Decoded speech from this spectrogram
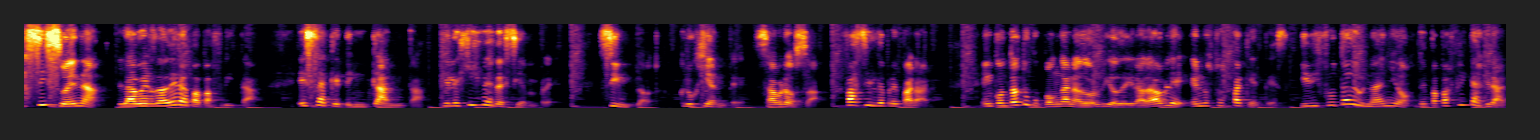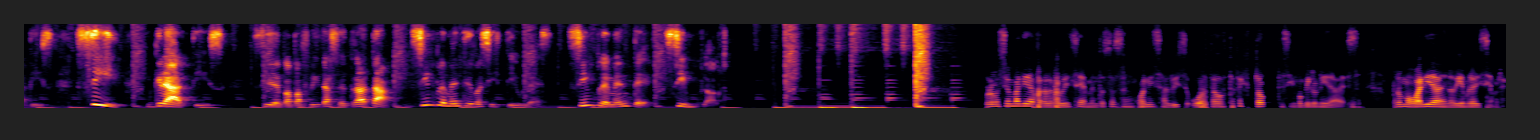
Así suena la verdadera papa frita, esa que te encanta, que elegís desde siempre. Simplot, crujiente, sabrosa, fácil de preparar. Encontrá tu cupón ganador biodegradable en nuestros paquetes y disfruta de un año de papas fritas gratis. Sí, gratis. Si de papas fritas se trata, simplemente irresistibles. Simplemente Simplot. Promoción válida para la provincia de Mendoza, San Juan y San Luis o hasta agotar stock de 5.000 unidades. Promo válida de noviembre a diciembre.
